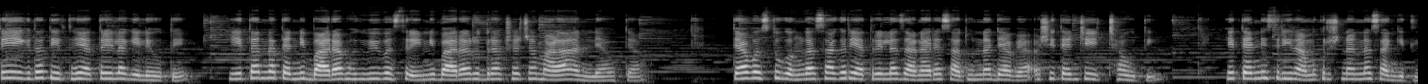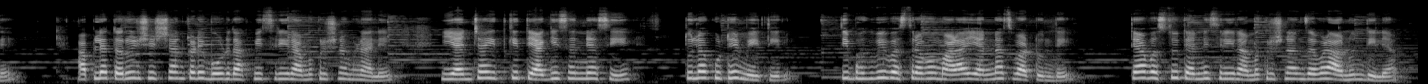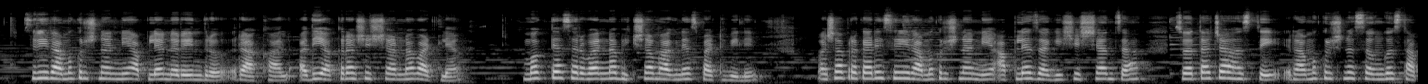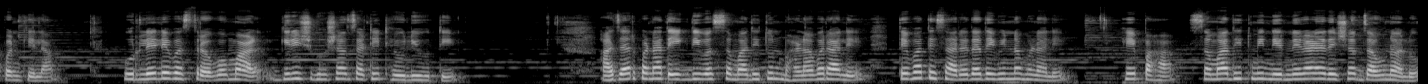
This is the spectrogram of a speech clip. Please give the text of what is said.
ते एकदा तीर्थयात्रेला गेले होते. येताना त्यांनी बारा भगवी वस्त्रे आणि बारा रुद्राक्षाच्या माळा आणल्या होत्या. त्या वस्तू गंगासागर यात्रेला जाणाऱ्या साधूंना द्याव्या अशी त्यांची इच्छा होती. हे त्यांनी श्री रामकृष्णांना सांगितले. आपल्या तरुण शिष्यांकडे बोट दाखवीत श्री रामकृष्ण म्हणाले यांच्या इतके त्यागी संन्यासी तुला कुठे मिळतील? ती भगवी वस्त्र व माळा यांनाच वाटून दे. त्या वस्तू त्यांनी श्री रामकृष्णांजवळ आणून दिल्या. श्री रामकृष्णांनी आपल्या नरेंद्र राखाल आदी अकरा शिष्यांना वाटल्या. मग त्या सर्वांना भिक्षा मागण्यास पाठविले. अशा प्रकारे श्री रामकृष्णांनी आपल्या जागी शिष्यांचा स्वतःच्या हस्ते रामकृष्ण संघ स्थापन केला. उरलेले वस्त्र व माळ गिरीश घोषांसाठी ठेवली होती. आजारपणात एक दिवस समाधीतून भाणावर आले तेव्हा ते सारदा देवींना म्हणाले हे पहा समाधीत मी निरनिराळ्या देशात जाऊन आलो.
